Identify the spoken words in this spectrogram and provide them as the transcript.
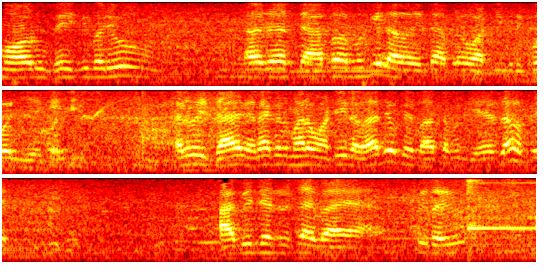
મોડું થઈ ગયું બધું. અરે ચાપા મૂકી લાવો એટલે આપડે વાટી બધી ખોલીએ. અરે ભાઈ સાહેબ એના કરતા મારે વાટી રવા દો કે તમે ઘેર જાઓ કે? આર્બિટ્રેટર સાહેબ આયા. શું થયું?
